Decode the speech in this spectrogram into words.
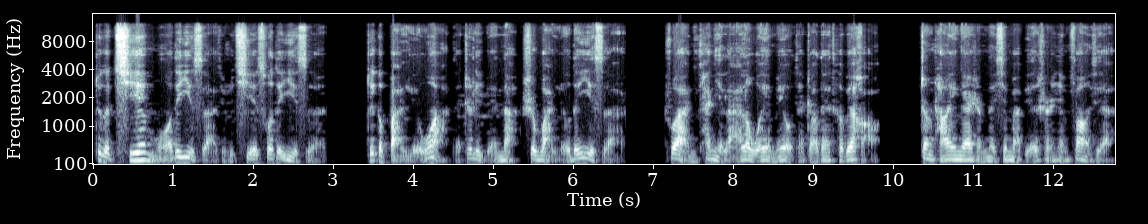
这个切磨的意思啊，就是切磋的意思。这个挽留啊，在这里边呢是挽留的意思，说啊，你看你来了，我也没有再招待特别好，正常应该什么呢？先把别的事儿先放下，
